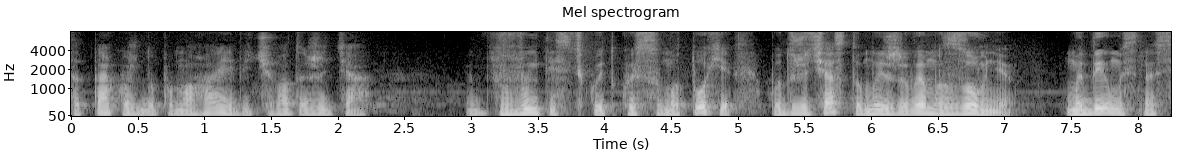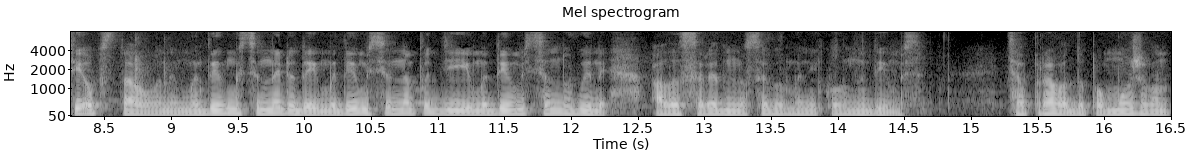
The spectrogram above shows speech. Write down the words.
Це також допомагає відчувати життя, вийти з такої такої суматохи, бо дуже часто ми живемо ззовні. Ми дивимося на всі обставини, ми дивимося на людей, ми дивимося на події, ми дивимося на новини, але всередину себе ми ніколи не дивимося. Ця вправа допоможе вам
